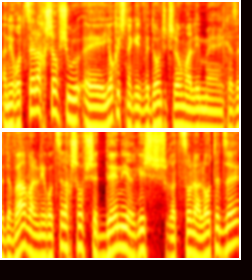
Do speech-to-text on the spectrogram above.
אני רוצה לחשוב שהוא, אה, יוקיץ' נגיד ודונצ'יץ' לא מעלים אה, כזה דבר, אבל אני רוצה לחשוב שדני הרגיש רצון להעלות את זה,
